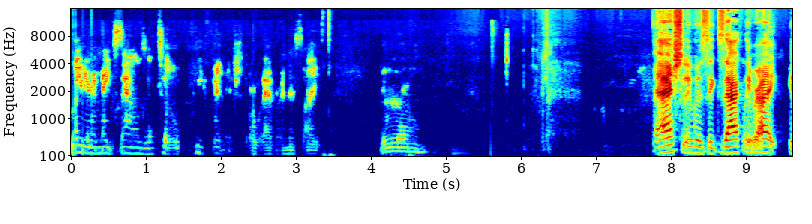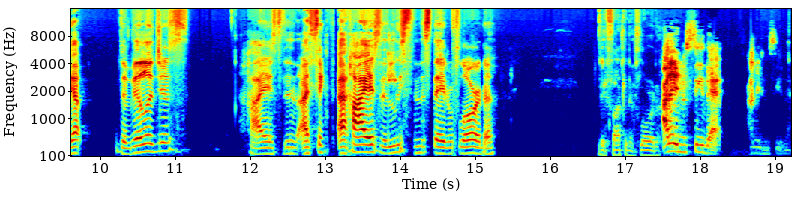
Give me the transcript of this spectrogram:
lay there and make sounds until he finished or whatever, and it's like, girl, Ashley was exactly right. Yep. The villages, highest in I think uh, highest at least in the state of Florida. They fucking in Florida. I didn't see that. I didn't see that.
